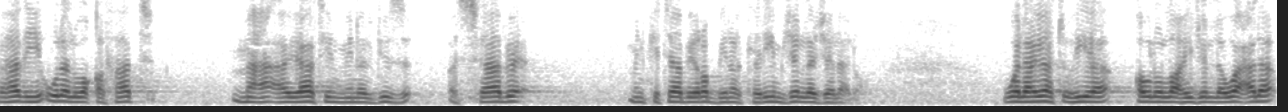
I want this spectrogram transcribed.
فهذه أولى الوقفات مع آيات من الجزء السابع من كتاب ربنا الكريم جل جلاله. والآيات هي قول الله جل وعلا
